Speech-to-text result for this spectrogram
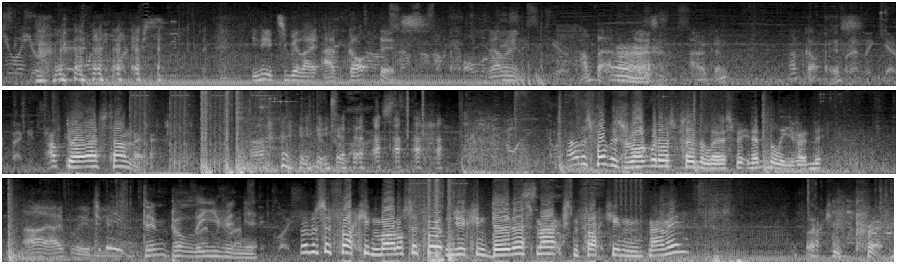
UAV awaiting orders. You need to be like, I've got this. You know what I mean? I'm better than Alright. this. Arrogant. I've got this. Friendly care package. I've got this, Tom, mate. Neutralized. That was what was wrong when I was playing the last bit. He didn't believe in me. Aye, I believe in He you. didn't believe in you. Deploy Where was the fucking moral support and you can do this, Max, and fucking, know what I mean? Fucking prick.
